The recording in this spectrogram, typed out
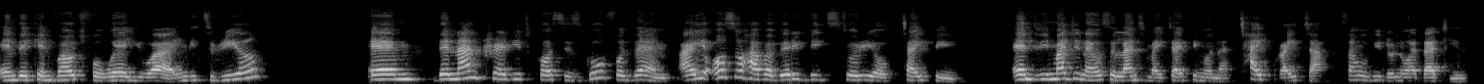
and they can vouch for where you are and it's real. Um, the non-credit courses, go for them. I also have a very big story of typing. And imagine I also learned my typing on a typewriter. Some of you don't know what that is.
